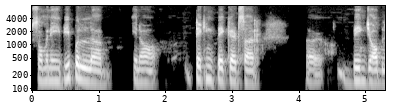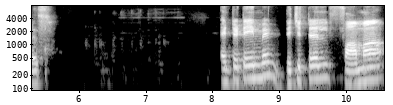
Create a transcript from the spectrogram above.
so many people, uh, you know, taking pay cuts or uh, being jobless. entertainment, digital, pharma,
